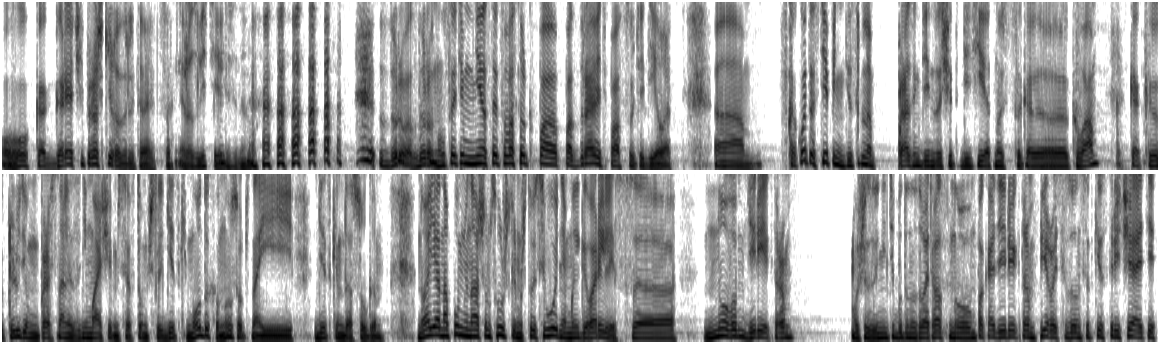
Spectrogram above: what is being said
Ого, как горячие пирожки разлетаются. Разлетелись, да. Здорово, здорово. Ну, с этим мне остается вас только поздравить, по сути дела. В какой-то степени действительно праздник День защиты детей относится к, к вам, как к людям, профессионально занимающимся, в том числе детским отдыхом, ну, собственно, и детским досугом. Ну, а я напомню нашим слушателям, что сегодня мы говорили с э, новым директором Уж извините, буду называть вас новым пока директором. Первый сезон все-таки встречаете.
